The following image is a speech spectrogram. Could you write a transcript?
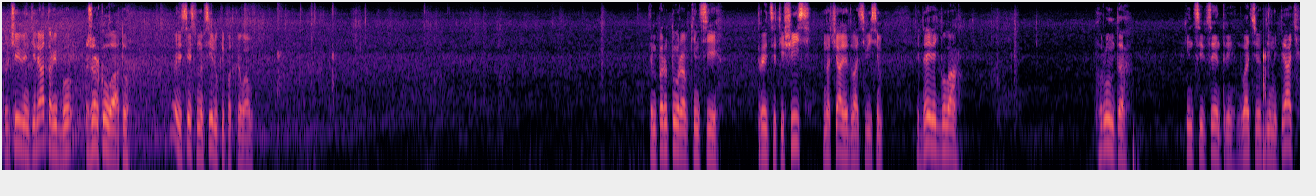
Включив вентилятори, бо жарковато. Ну, і, звісно, всі люки підкривав. Температура в кінці 36, в началі 28,9 була. Грунта в кінці в центрі 21,5.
